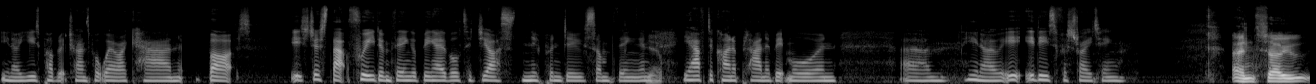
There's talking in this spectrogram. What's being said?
you know, use public transport where I can. But it's just that freedom thing of being able to just nip and do something, and Yep. you have to kind of plan a bit more. And um, you know, it, it is frustrating. And so,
